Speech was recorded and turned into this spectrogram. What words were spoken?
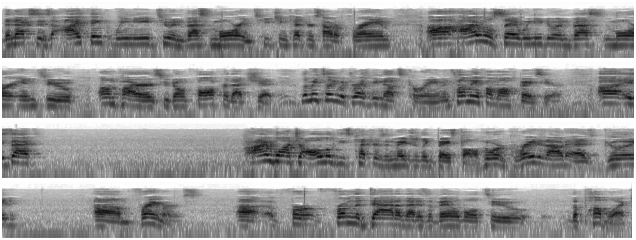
the next is I think we need to invest more in teaching catchers how to frame. Uh, I will say we need to invest more into umpires who don't fall for that shit. Let me tell you what drives me nuts, Kareem, and tell me if I'm off base here. Uh, is that I watch all of these catchers in Major League Baseball who are graded out as good um, framers uh, for from the data that is available to the public,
